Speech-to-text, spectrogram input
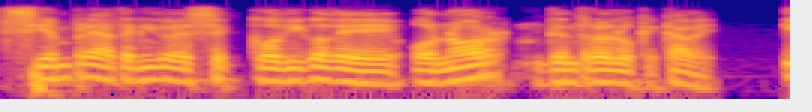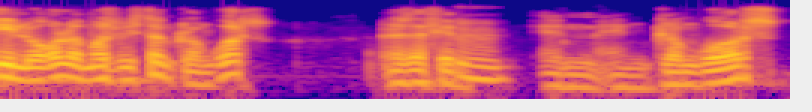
siempre ha tenido ese código de honor dentro de lo que cabe. Y luego lo hemos visto en Clone Wars. Es decir, Mm. en, en Clone Wars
